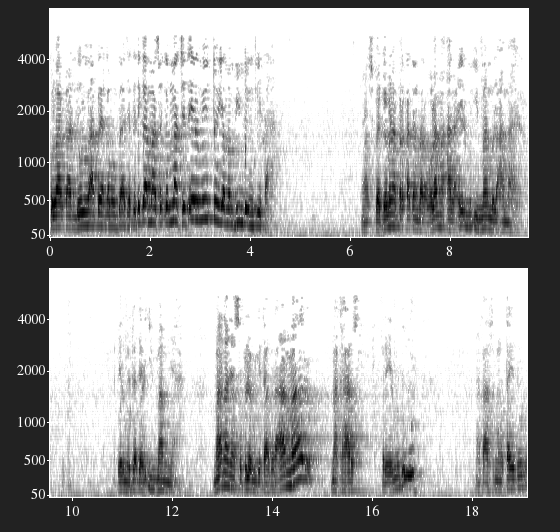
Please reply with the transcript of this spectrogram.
keluarkan dulu, apa yang kamu baca. Ketika masuk ke masjid, ilmu itu yang membimbing kita. Nah, sebagaimana perkataan para ulama, ala ilmu imamul amal. Ilmu itu adalah imamnya. Mananya sebelum kita beramal, maka harus berilmu dulu. Maka harus mengetahui dulu.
